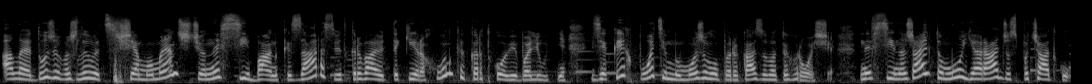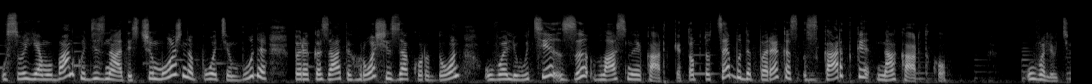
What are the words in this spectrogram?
але дуже важливий ще момент, що не всі банки зараз відкривають такі рахунки, карткові валютні, з яких потім ми можемо переказувати гроші. Не всі, на жаль, тому я раджу спочатку у своєму банку дізнатись, чи можна потім буде переказати гроші за кордон у валюті з власної картки. Тобто, це буде переказ з картки на картку у валюті.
